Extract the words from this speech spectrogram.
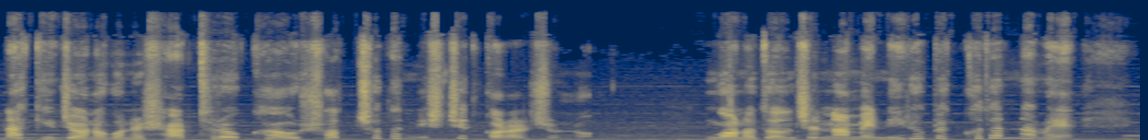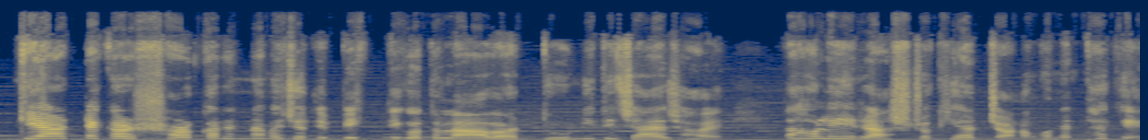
নাকি জনগণের স্বার্থ রক্ষা ও স্বচ্ছতা নিশ্চিত করার জন্য? গণতন্ত্রের নামে, নিরপেক্ষতার নামে, কেয়ারটেকার সরকারের নামে যদি ব্যক্তিগত লাভ আর দুর্নীতি জায়জ হয়, তাহলে এই রাষ্ট্র কি আর জনগণের থাকে?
